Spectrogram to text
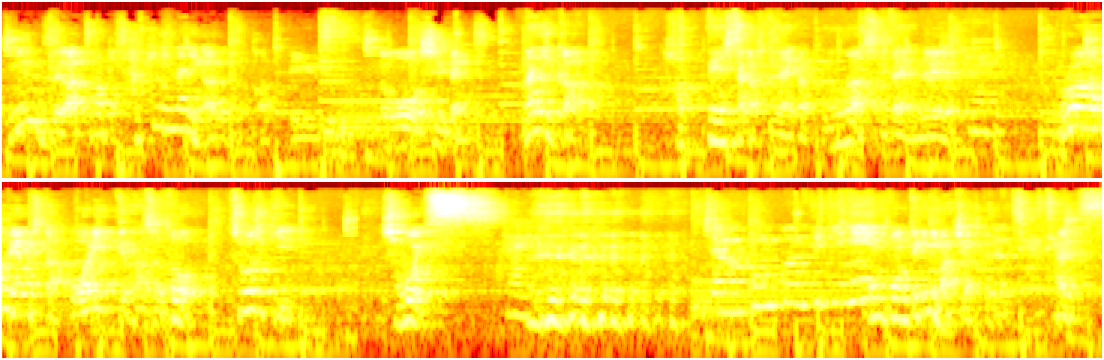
人数が集まった先に何があるのかっていうのを知りたいんですよ。何か発展したかしてないかっていうのが知りたいので、フォロワーが増えました終わりっていう話だと正直しょぼいです。はい。じゃあ根本的に？根本的に間違ってる。はい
